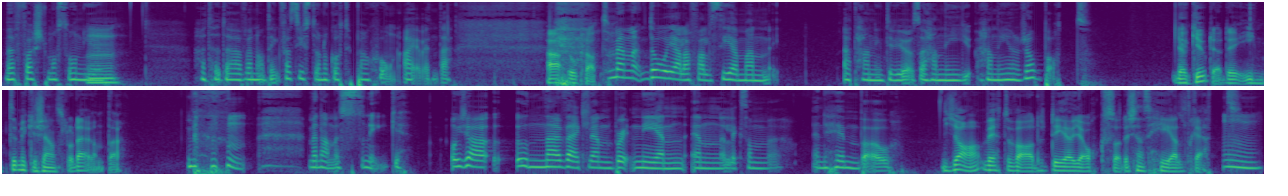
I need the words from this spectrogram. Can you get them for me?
Men först måste hon ju Mm. ha tid över någonting, fast just hon har gått i pension, ah, jag vet inte. Ja, oklart. Men då i alla fall ser man att han intervjuas och han är ju, han är ju en robot. Ja, gud ja, det är inte mycket känslor där inte. Men han är snygg. Och jag unnar verkligen Britney en, en, liksom, en himbo. Ja, vet du vad? Det gör jag också. Det känns helt rätt. Mm.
